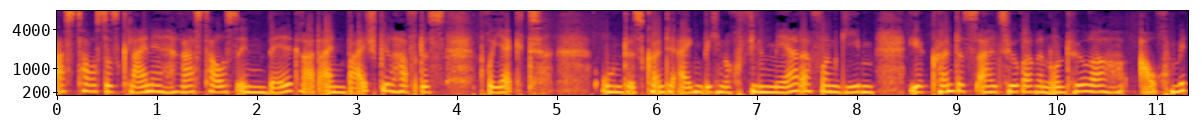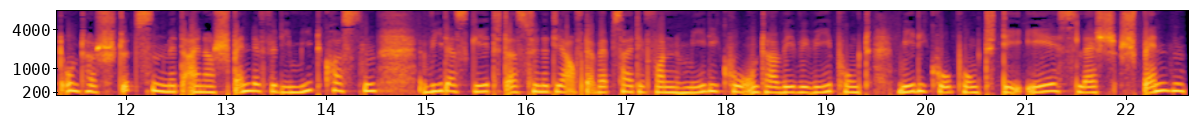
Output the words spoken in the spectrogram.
Rasthaus, das kleine Rasthaus in Belgrad, ein beispielhaftes Projekt, und es könnte eigentlich noch viel mehr davon geben. Ihr könnt es als Hörerinnen und Hörer auch mit unterstützen mit einer Spende für die Mietkosten. Wie das geht, das findet ihr auf der Webseite von Medico unter www.medico.de slash spenden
